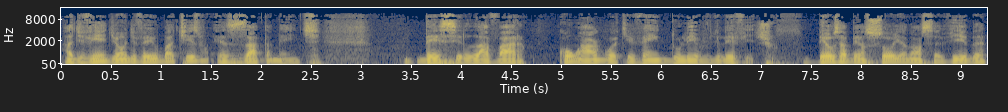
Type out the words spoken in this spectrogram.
Adivinha de onde veio o batismo? Exatamente desse lavar com água que vem do livro de Levítico. Deus abençoe a nossa vida,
